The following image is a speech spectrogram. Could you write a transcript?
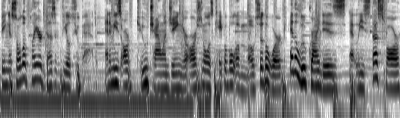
being a solo player doesn't feel too bad. Enemies aren't too challenging, your arsenal is capable of most of the work, and the loot grind is, at least thus far,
